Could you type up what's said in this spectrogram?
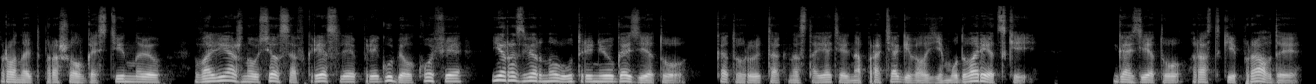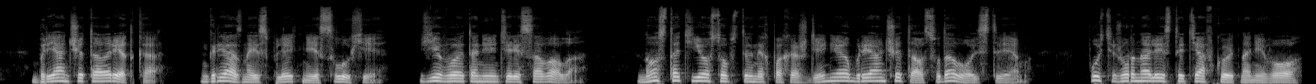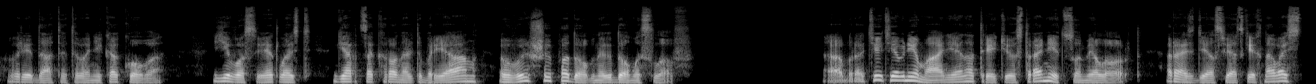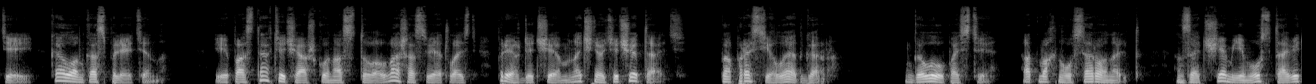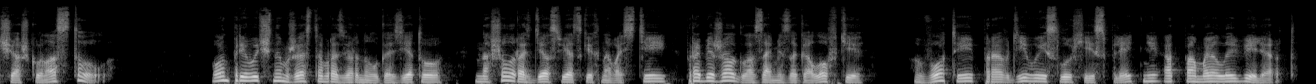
Рональд прошел в гостиную, вальяжно уселся в кресле, пригубил кофе и развернул утреннюю газету, которую так настоятельно протягивал ему дворецкий. Газету «Ростки правды» Бриан читал редко, грязные сплетни и слухи. Его это не интересовало. Но статью о собственных похождениях Бриан читал с удовольствием. Пусть журналисты тявкают на него, вреда от этого никакого. Его светлость, герцог Рональд Бриан, выше подобных домыслов. Обратите внимание на третью страницу, милорд, раздел светских новостей, колонка сплетен. И поставьте чашку на стол, ваша светлость, прежде чем начнете читать, попросил Эдгар. Глупости, – отмахнулся Рональд. «Зачем ему ставить чашку на стол?» Он привычным жестом развернул газету, нашел раздел светских новостей, пробежал глазами заголовки. Вот и правдивые слухи и сплетни от Памелы Виллерд.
